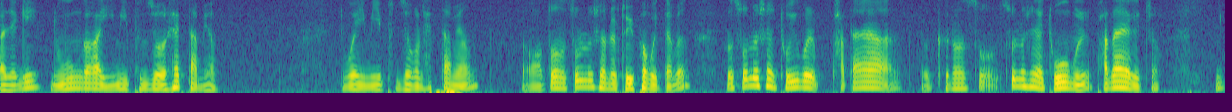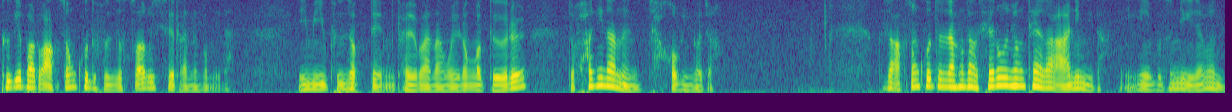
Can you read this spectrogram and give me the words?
만약에 누군가가 이미 분석을 했다면 누가 이미 분석을 했다면 어, 또는 솔루션을 도입하고 있다면 그런 솔루션 도입을 받아야 그런 소, 솔루션의 도움을 받아야겠죠. 그게 바로 악성 코드 분석 서비스라는 겁니다. 이미 분석된 결과나 뭐 이런 것들을 확인하는 작업인 거죠. 그래서 악성 코드는 항상 새로운 형태가 아닙니다. 이게 무슨 얘기냐면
